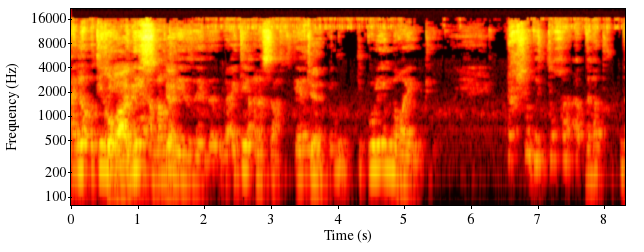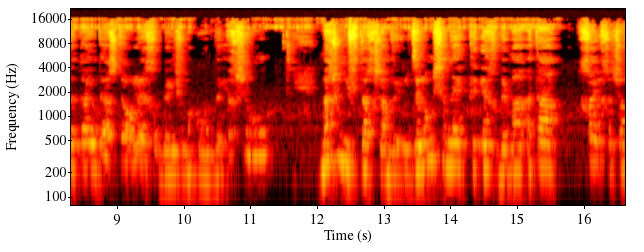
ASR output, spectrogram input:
אני לא, תראי, קוראלס, אני עברתי כן. איזה, והייתי על הסף, כן? כן. טיפולים נוראים. כן. איכשהו בתוך ואתה יודע שאתה הולך באיזשהו מקום, ואיכשהו משהו נפתח שם, וזה לא משנה איך ומה, אתה חי לך שם,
